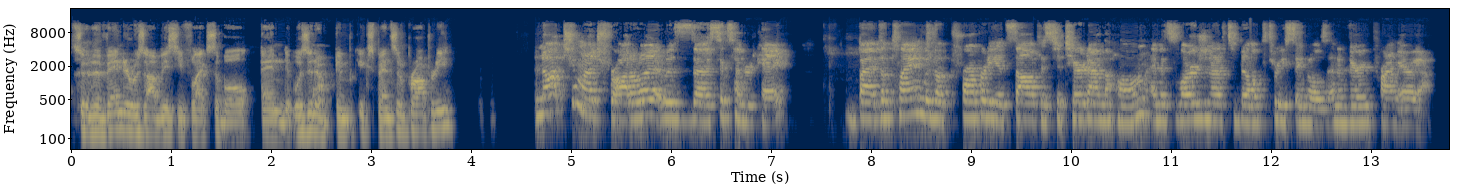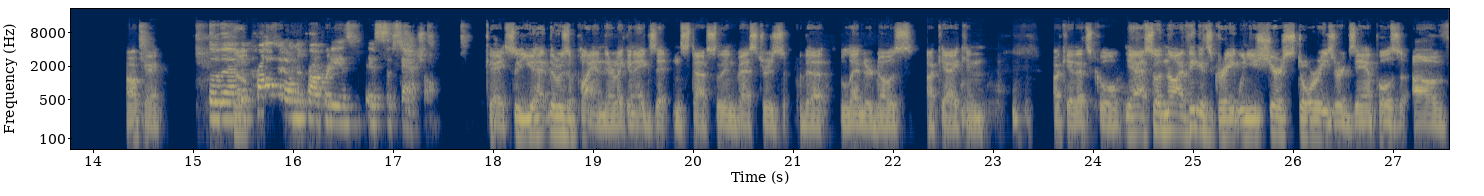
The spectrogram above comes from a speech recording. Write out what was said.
So the vendor was obviously flexible, and was it an expensive property? Not too much for Ottawa. It was uh, 600k. But the plan with the property itself is to tear down the home, and it's large enough to build three singles in a very prime area. Okay. So the, So- the profit on the property is, is substantial. Okay, so you had there was a plan there, like an exit and stuff, so the investors, the lender knows. Okay, I can. Okay, that's cool. Yeah, so no, I think it's great when you share stories or examples of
